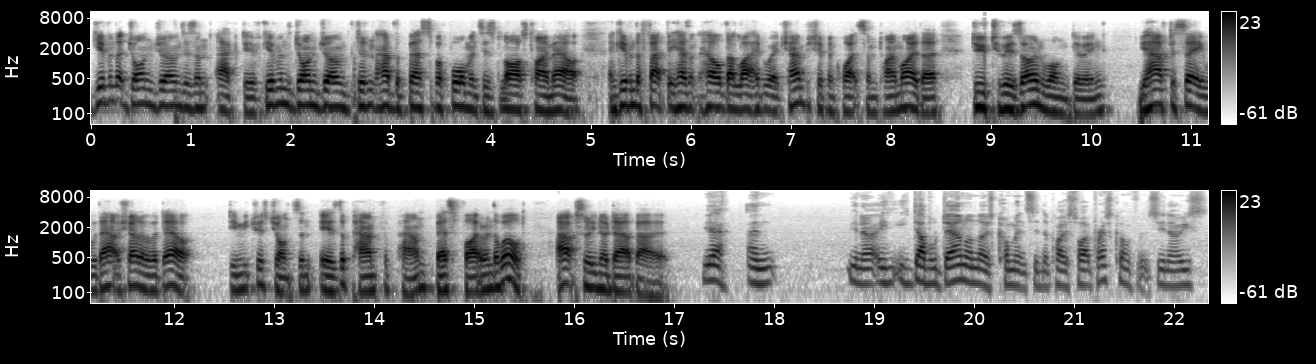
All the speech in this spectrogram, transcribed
given that jon Jones isn't active given that jon Jones didn't have the best performances last time out and given the fact that he hasn't held that light heavyweight championship in quite some time either due to his own wrongdoing you have to say without a shadow of a doubt Demetrious Johnson is the pound for pound best fighter in the world. Absolutely no doubt about it. Yeah and you know, he, he doubled down on those comments in the post-fight press conference. You know, he's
